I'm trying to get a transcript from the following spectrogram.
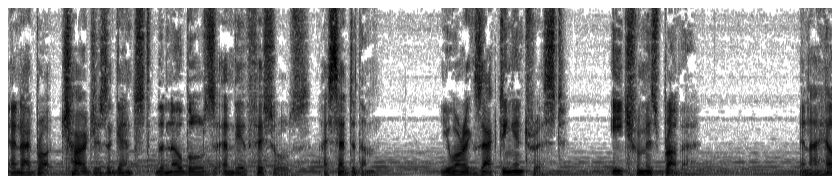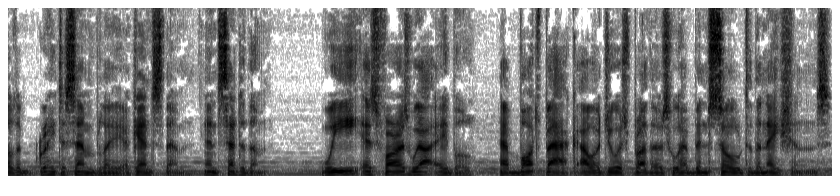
And I brought charges against the nobles and the officials. I said to them, You are exacting interest, each from his brother. And I held a great assembly against them, and said to them, We, as far as we are able, have bought back our Jewish brothers who have been sold to the nations.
